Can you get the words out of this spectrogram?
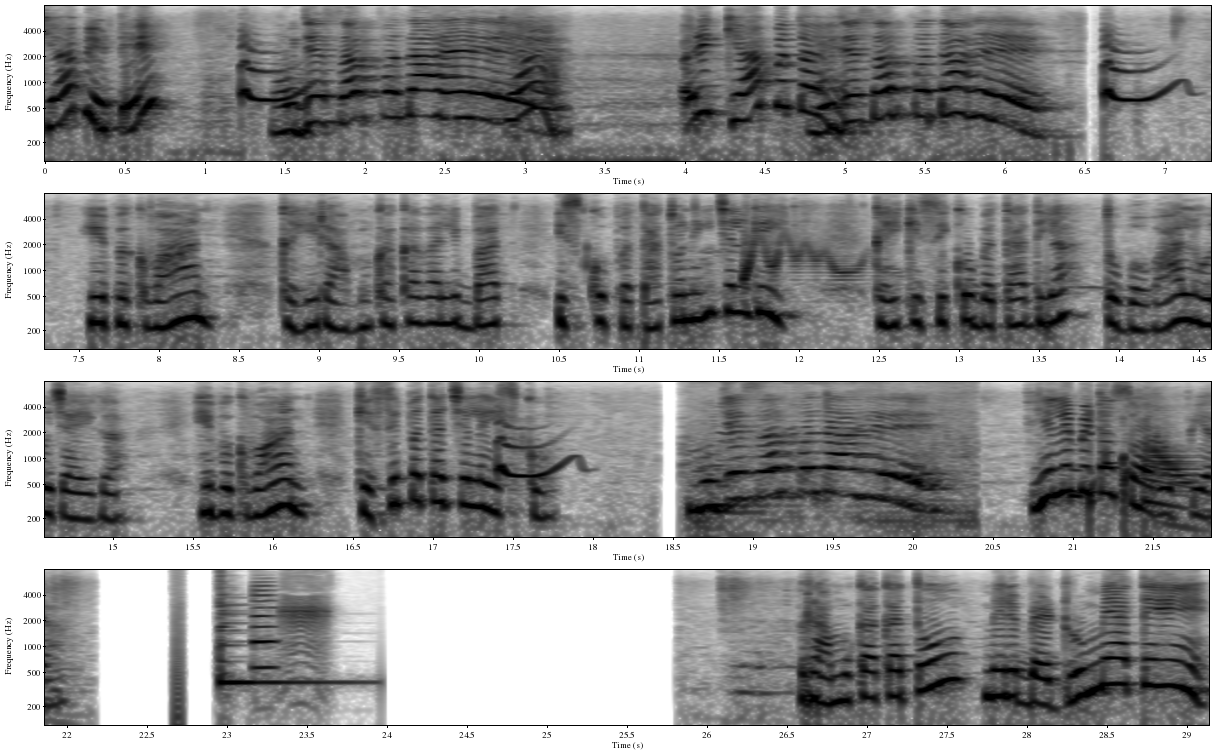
क्या बेटे? मुझे सब पता है। क्या? अरे क्या पता है? मुझे सब पता है। हे भगवान कहीं रामू काका वाली बात इसको पता तो नहीं चल गई? कहीं किसी को बता दिया तो बवाल हो जाएगा। हे भगवान कैसे पता चला इसको? मुझे सब पता है। ये ले बेटा सौ रुपया। रामू काका तो मेरे बेडरूम में आते हैं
